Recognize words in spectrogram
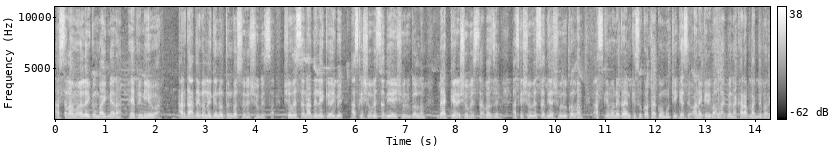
আসসালামু আলাইকুম বাইকনারা হ্যাপি নিউ ইয়ার আর দাদে লেগে নতুন বছরের শুভেচ্ছা। শুভেচ্ছা না দিলে কি হইবে? আজকে শুভেচ্ছা দিয়েই শুরু করলাম। ব্যাকের শুভেচ্ছা, বুঝছেন? আজকে শুভেচ্ছা দিয়ে শুরু করলাম। আজকে মনে করেন কিছু কথা কমো, ঠিক আছে? অনেকেরই ভালো লাগবে না, খারাপ লাগতে পারে।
